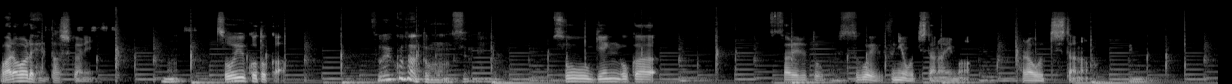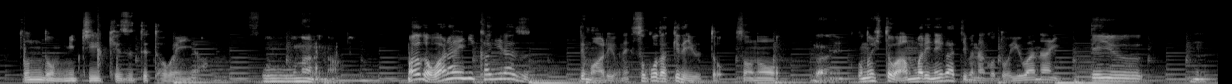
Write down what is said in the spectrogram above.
笑われへん、確かに。うんそういうことか。そういうことだと思うんですよね。そう言語化されると、すごい腑に落ちたな、今。腹落ちしたな。どんどん道削ってった方がいいんや。そうなるな。まあ、だから笑いに限らずでもあるよね。そこだけで言うと。その、ね。この人はあんまりネガティブなことを言わないっていううん。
